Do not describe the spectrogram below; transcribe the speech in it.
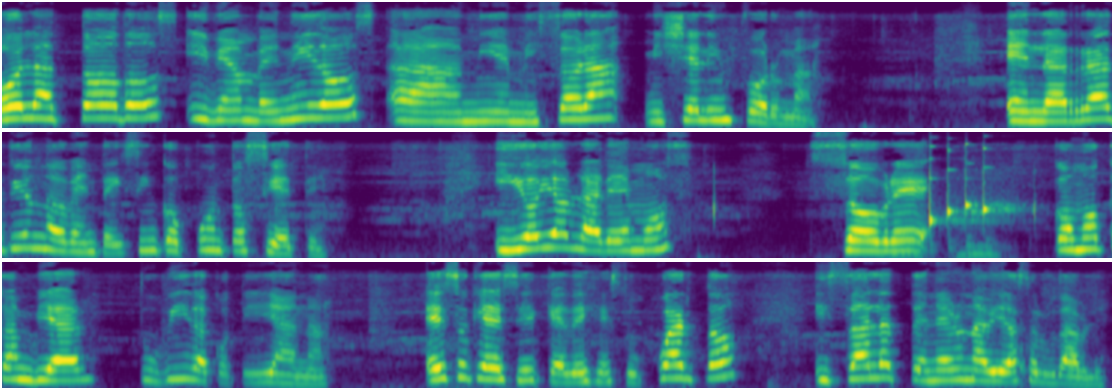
Hola a todos y bienvenidos a mi emisora Michelle Informa en la radio 95.7. Y hoy hablaremos sobre cómo cambiar tu vida cotidiana. Eso quiere decir que dejes tu cuarto y sal a tener una vida saludable.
